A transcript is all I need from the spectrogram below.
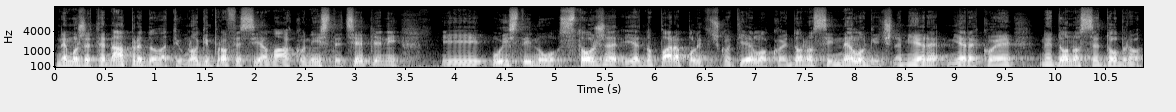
ne možete napredovati u mnogim profesijama ako niste cijepljeni, i uistinu stožer je jedno parapolitičko tijelo koje donosi nelogične mjere, mjere koje ne donose dobro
